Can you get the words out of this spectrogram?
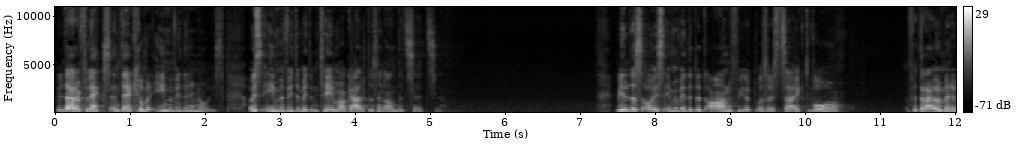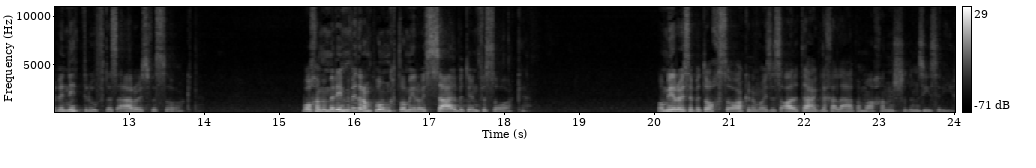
Weil diesen Reflex entdecken wir immer wieder in uns. Uns immer wieder mit dem Thema Geld auseinanderzusetzen. Weil das uns immer wieder dort anführt, was uns zeigt, wo vertrauen wir eben nicht darauf, dass er uns versorgt. Wo kommen wir immer wieder am Punkt, wo wir uns selber versorgen. Wo wir uns eben doch Sorgen um unser alltägliches Leben machen, anstatt um sein Reich.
